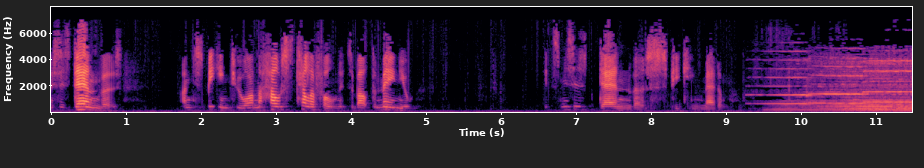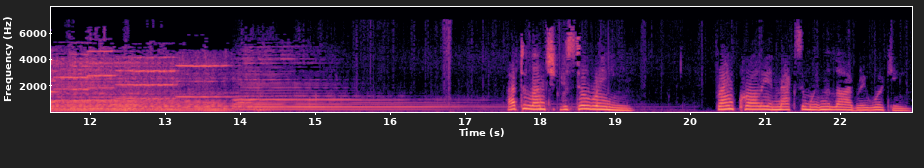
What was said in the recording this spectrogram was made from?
Mrs. Danvers. I'm speaking to you on the house telephone. It's about the menu. It's Mrs. Danvers speaking, madam. After lunch, it was still raining. Frank Crawley and Maxim were in the library working.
